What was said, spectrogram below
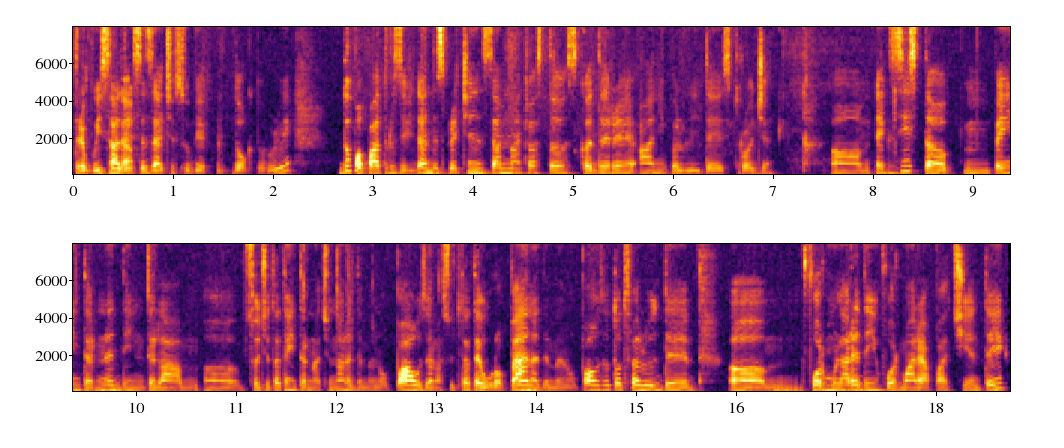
trebui să da. adreseze da. acest subiect doctorului, după 40 de ani, despre ce înseamnă această scădere a nivelului de estrogen. Uh, există pe internet din, de la uh, Societatea Internațională de Menopauză, la Societatea Europeană de Menopauză, tot felul de uh, formulare de informare a pacientei,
